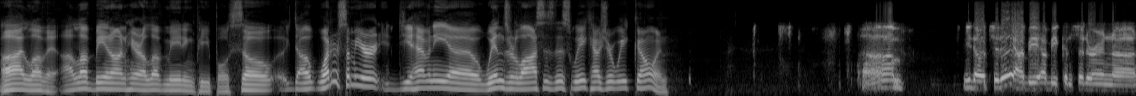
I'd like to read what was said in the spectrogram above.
I love it. I love being on here. I love meeting people. So, uh, what are some of your? Do you have any uh, wins or losses this week? How's your week going? Um, you know, today I'd be I'd be considering uh,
